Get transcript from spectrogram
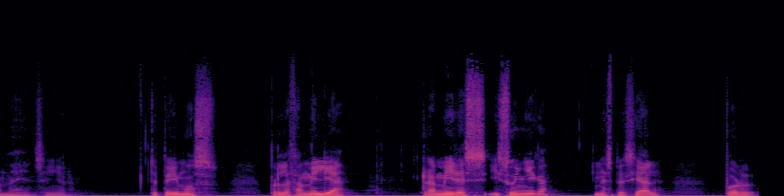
Amén, Señor. Te pedimos por la familia Ramírez y Zúñiga, en especial por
